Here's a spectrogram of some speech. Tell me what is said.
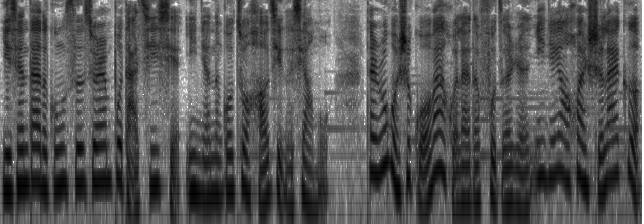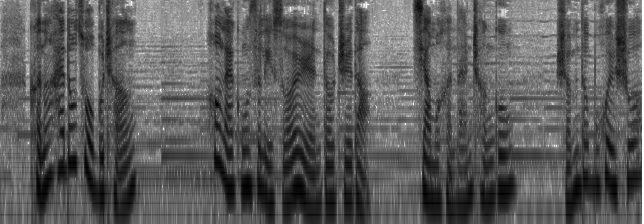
以前待的公司虽然不打鸡血，一年能够做好几个项目，但如果是国外回来的负责人，一年要换十来个，可能还都做不成。后来公司里所有人都知道，项目很难成功，什么都不会说，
